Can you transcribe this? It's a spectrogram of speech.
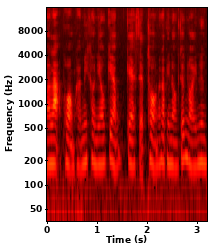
มะละพร้อมค่ะมีข้าวเหนียวแก้มแก่แสบท้องนะคะพี่น้องจักหน่อยนึง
